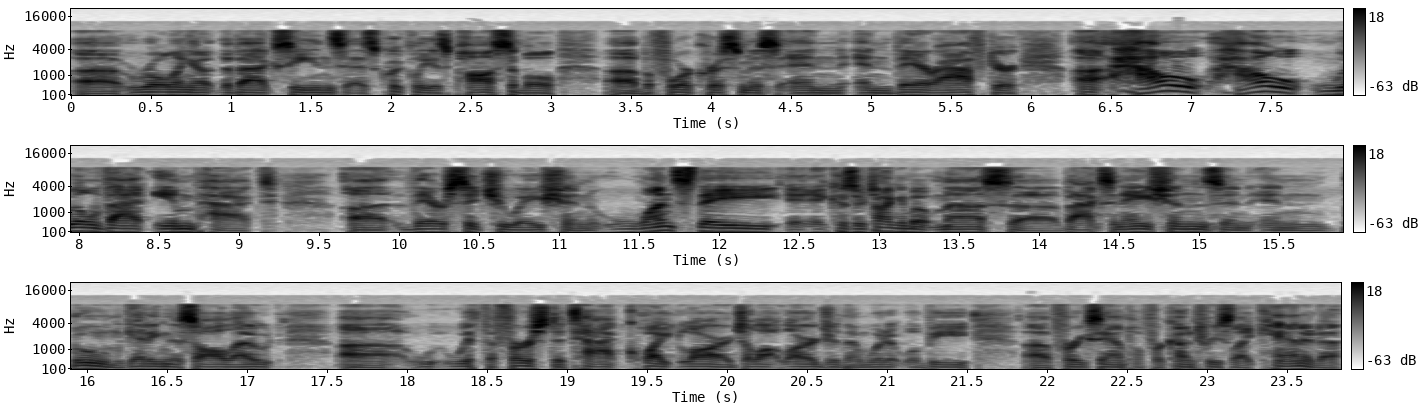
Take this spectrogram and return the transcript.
rolling out the vaccines as quickly as possible before Christmas and and thereafter. how how will that impact? Uh, their situation. Once they because they're talking about mass uh, vaccinations and, and boom getting this all out uh, w- with the first attack quite large a lot larger than what it will be uh, for example for countries like Canada.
